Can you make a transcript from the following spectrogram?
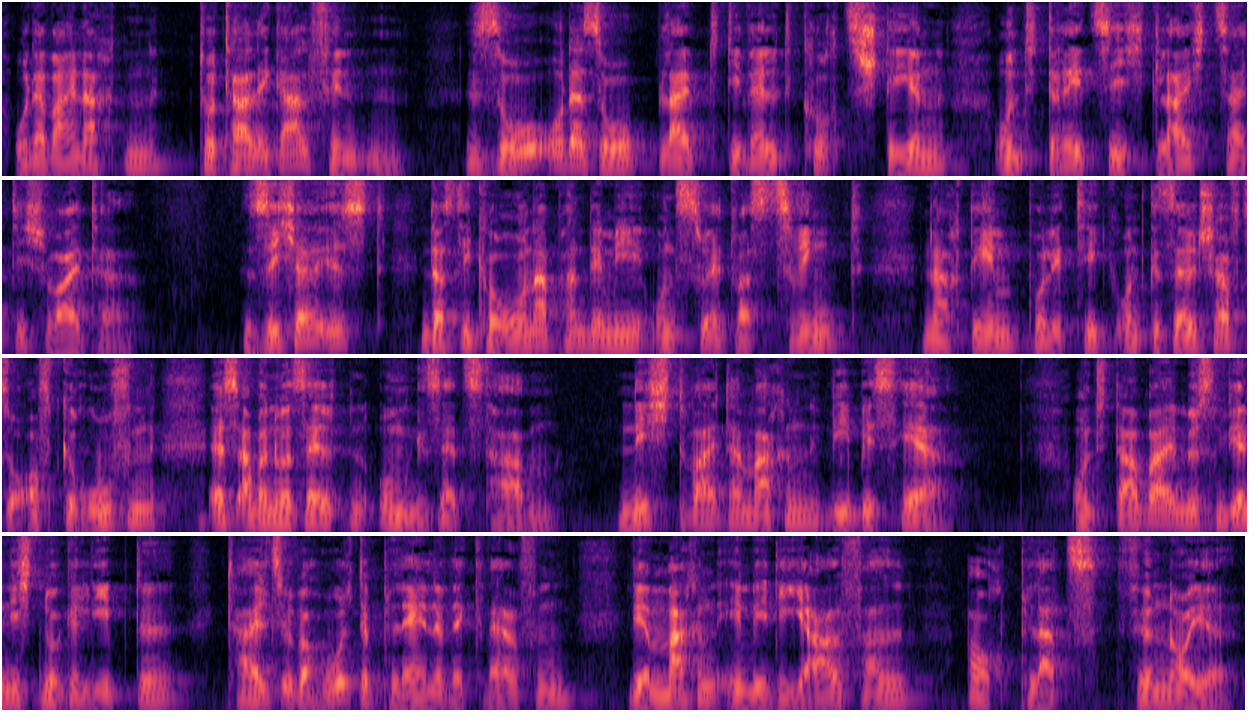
Oder Weihnachten total egal finden. So oder so bleibt die Welt kurz stehen und dreht sich gleichzeitig weiter. Sicher ist, dass die Corona-Pandemie uns zu etwas zwingt, nachdem Politik und Gesellschaft so oft gerufen, es aber nur selten umgesetzt haben. Nicht weitermachen wie bisher. Und dabei müssen wir nicht nur geliebte, teils überholte Pläne wegwerfen, wir machen im Idealfall auch Platz für neue.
